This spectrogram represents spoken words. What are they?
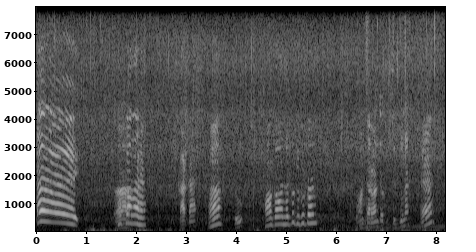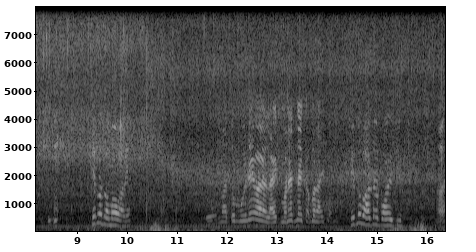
એય! શું હા. કરે હે? કાકા હા? શું? ફોન કરવાનું નતું કીધું તમે ફોન કરવાનું તો કીધું ને. હે? કીધું કેટલો દમાવ આવે? ફોનમાં તો મને નહીં લાઈટ મને જ નહીં ખબર આવી કેટલું વાતર પહોંચી ગયું? હા?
